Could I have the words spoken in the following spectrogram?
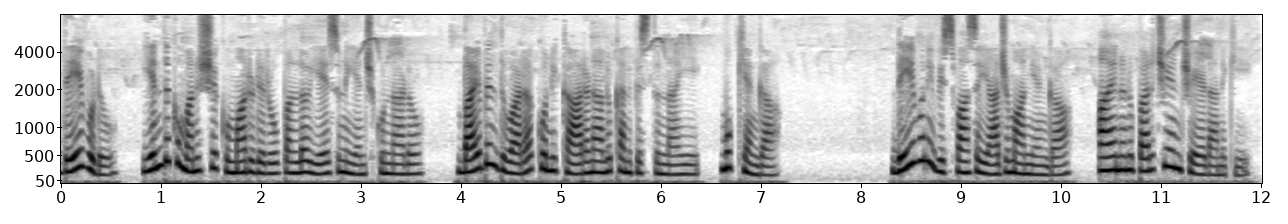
దేవుడు ఎందుకు మనుష్య కుమారుడి రూపంలో యేసుని ఎంచుకున్నాడో బైబిల్ ద్వారా కొన్ని కారణాలు కనిపిస్తున్నాయి. ముఖ్యంగా దేవుని విశ్వాస యాజమాన్యంగా ఆయనను పరిచయం చేయడానికి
